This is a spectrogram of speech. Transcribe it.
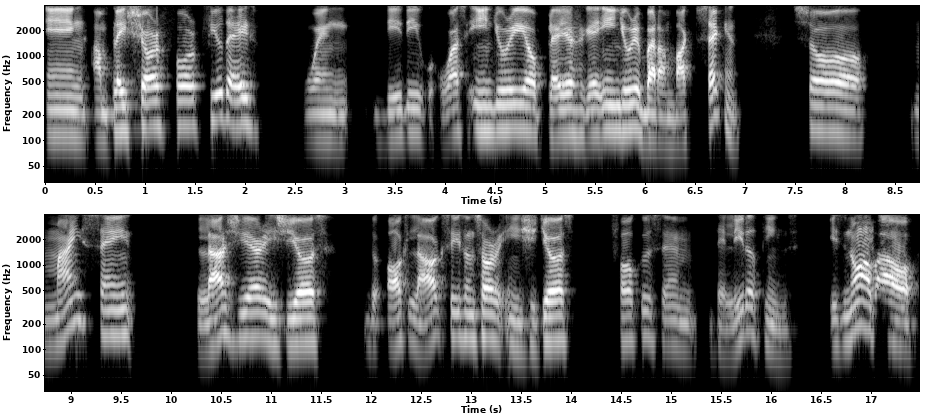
and I'm play short for a few days when Didi was injury or players get injury, but I'm back to second. So my saying last year is just the the season, sorry, is just focus on the little things. It's not about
